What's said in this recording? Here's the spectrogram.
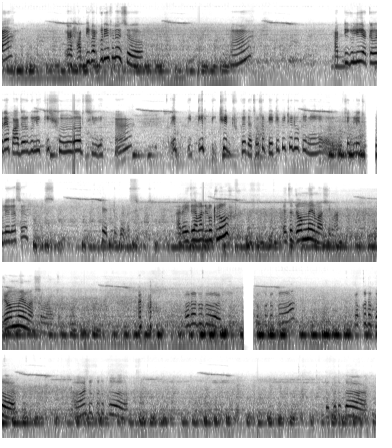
এখানে হাড্ডি বার করিয়ে ফেলেছো? হ্যাঁ? হাড্ডিগুলি একেবারে পাঁজরগুলি কি সুন্দর ছিলি হ্যাঁ? এ পেটে পিঠে ঢুকে গেছে ওসব পেটে পিঠে ঢোকেনি সেগুলি ঝুলে গেছে পেট ঢুকে গেছে। আর এই যে আমার লুটলু এই তো জম্মের মাসিমা জম্মের মাসিমা এটা ওটা টুটু টুকু টুকু টুকু টুকু ও টুকু টুকু টুকু টুকু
